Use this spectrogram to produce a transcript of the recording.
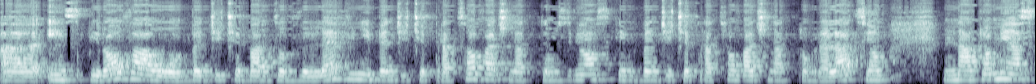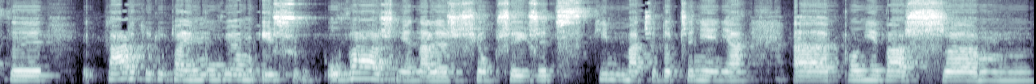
e, inspirował, będziecie bardzo wylewni, będziecie pracować nad tym związkiem, będziecie pracować nad tą relacją. Natomiast y, karty tutaj mówią, iż uważnie należy się przyjrzeć, z kim macie do czynienia, e, ponieważ em,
